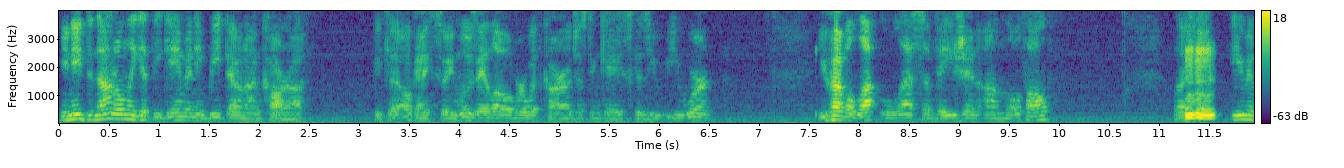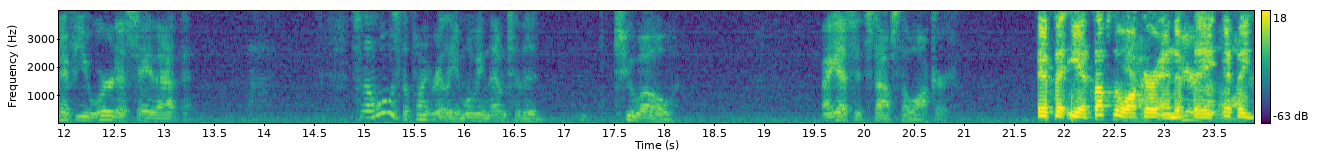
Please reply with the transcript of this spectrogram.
you need to not only get the game-ending beatdown on Cara, because okay, so he moves Aayla over with Cara just in case, because you you weren't you have a lot less evasion on Lothal. Like Mhm. even if you were to say that. So now, what was the point really of moving them to the 2-0? I guess it stops the walker. if they, yeah, it stops the Yeah, walker, and if they the if they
